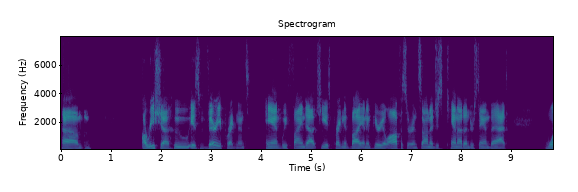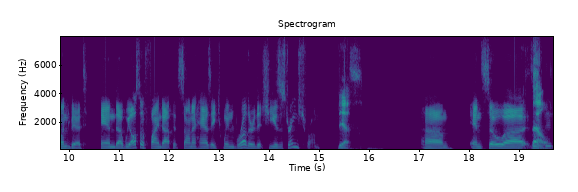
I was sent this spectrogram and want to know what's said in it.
um, Arisha, who is very pregnant. And we find out she is pregnant by an imperial officer, and Sana just cannot understand that one bit. And uh, we also find out that Sana has a twin brother that she is estranged from. yes Um, and so uh, Fell. th-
